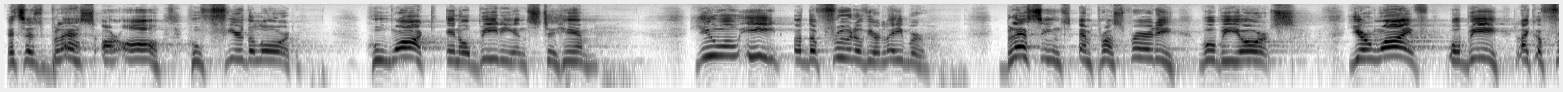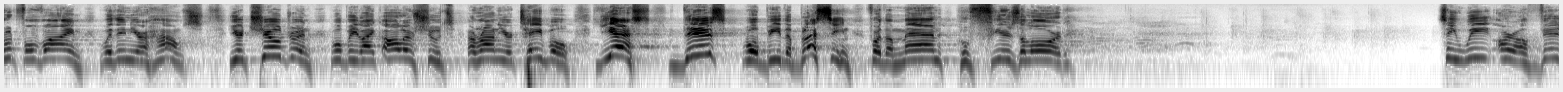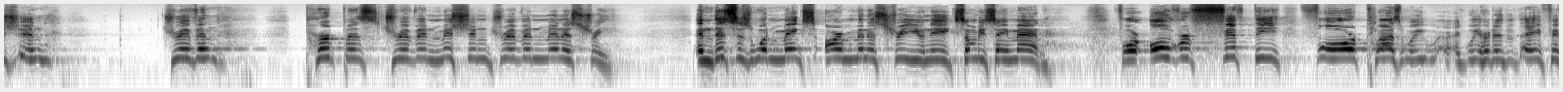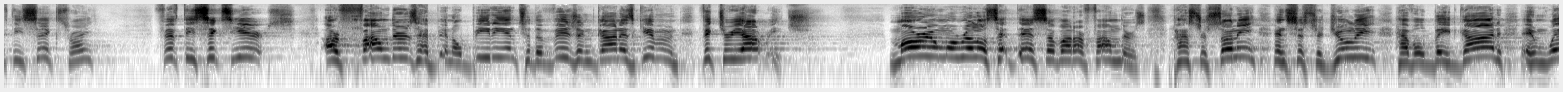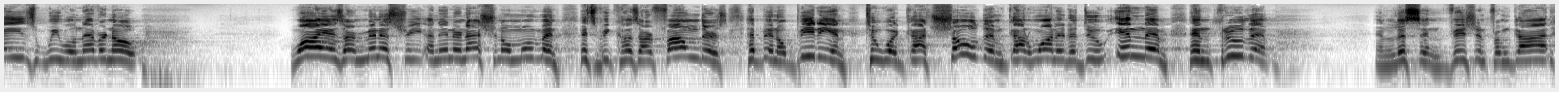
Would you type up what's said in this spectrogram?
it says, Blessed are all who fear the Lord, who walk in obedience to him. You will eat of the fruit of your labor. Blessings and prosperity will be yours. Your wife will be like a fruitful vine within your house. Your children will be like olive shoots around your table. Yes, this will be the blessing for the man who fears the Lord. See, we are a vision driven, purpose driven, mission driven ministry. And this is what makes our ministry unique. Somebody say, Amen. For over 54 plus, we, we heard it today, 56, right? 56 years. Our founders have been obedient to the vision God has given Victory Outreach. Mario Murillo said this about our founders Pastor Sonny and Sister Julie have obeyed God in ways we will never know. Why is our ministry an international movement? It's because our founders have been obedient to what God showed them God wanted to do in them and through them. And listen, vision from God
